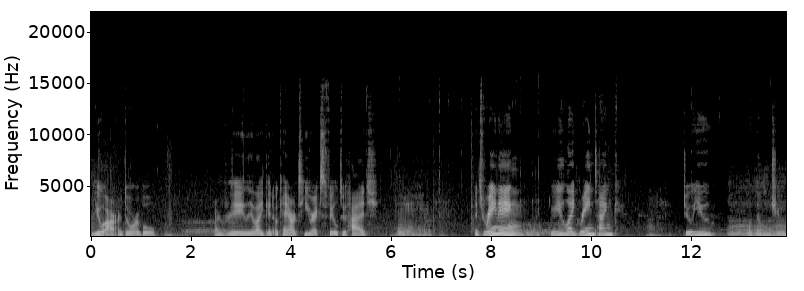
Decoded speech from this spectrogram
You are adorable. I really like it. Okay, our T-Rex failed to hatch. It's raining! Do you like rain, Tank? Do you? Or don't you?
